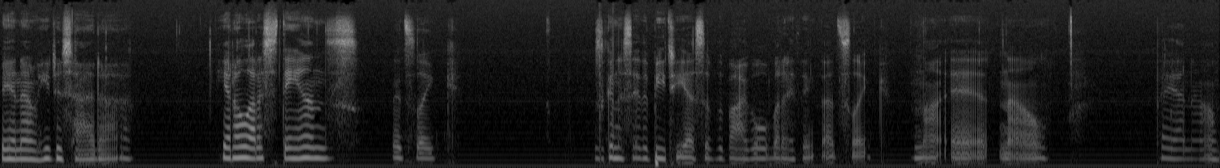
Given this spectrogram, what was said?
But you know, he just had uh he had a lot of stands. It's like Was gonna say the BTS of the Bible, but I think that's like not it, no. But yeah, no.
